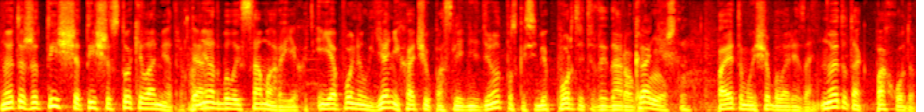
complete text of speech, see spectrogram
Но это же 1000-1100 километров. А да. А мне надо было из Самары ехать. И я понял, я не хочу последний день отпуска себе портить этой дорогой. Конечно. Поэтому еще была Рязань. Но это так, по ходу.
